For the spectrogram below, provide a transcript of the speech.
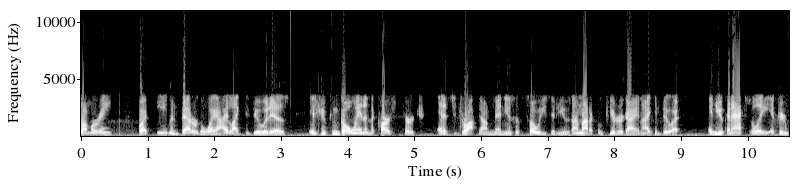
summary, but even better, the way I like to do it is is you can go in in the car search, and it's drop down menus. It's so easy to use. I'm not a computer guy, and I can do it. And you can actually, if you're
